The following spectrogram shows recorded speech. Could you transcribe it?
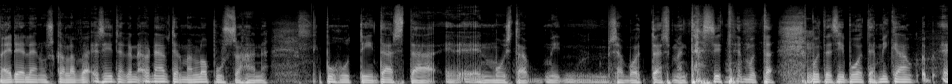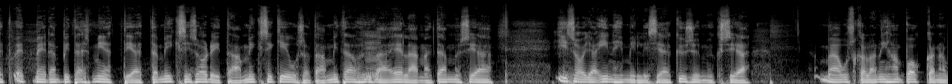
Mä edelleen uskallan, vä- siitä näytelmän lopussahan puhuttiin tästä, en muista, mi- sä voit täsmentää sitten, mutta, mutta siinä puhuttiin, että, mikä on, että, että meidän pitäisi miettiä, että miksi soditaan, miksi kiusataan, mitä on hyvä elämä, tämmöisiä isoja inhimillisiä kysymyksiä. Mä uskallan ihan pokkana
